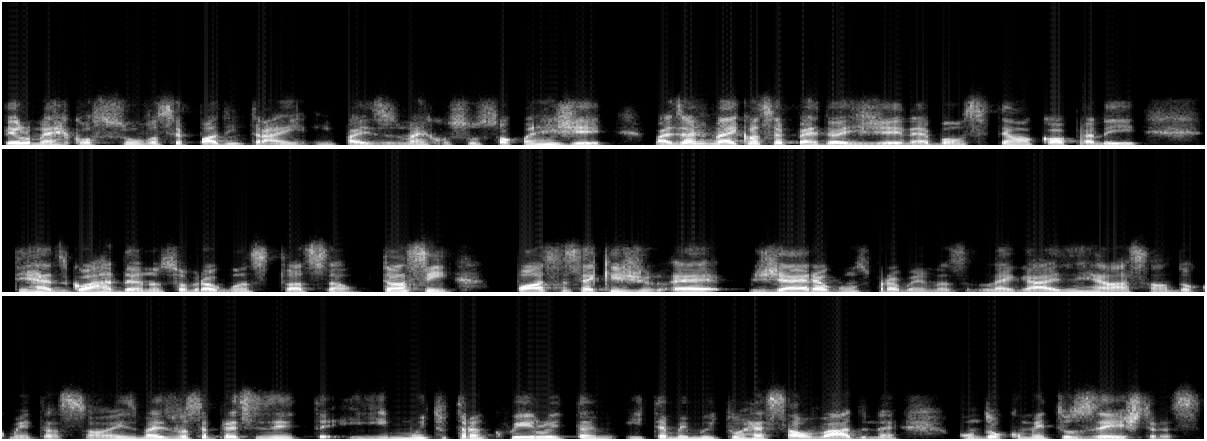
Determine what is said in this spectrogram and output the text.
pelo Mercosul, você pode entrar em, em, países do Mercosul só com RG, mas vai que você perde o RG, né? É bom você ter uma cópia ali te resguardando sobre alguma situação. Então, assim, possa ser que é, gere alguns problemas legais em relação a documentações, mas você precisa ir muito tranquilo e, tam, e também muito ressalvado, né? Com documentos extras.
